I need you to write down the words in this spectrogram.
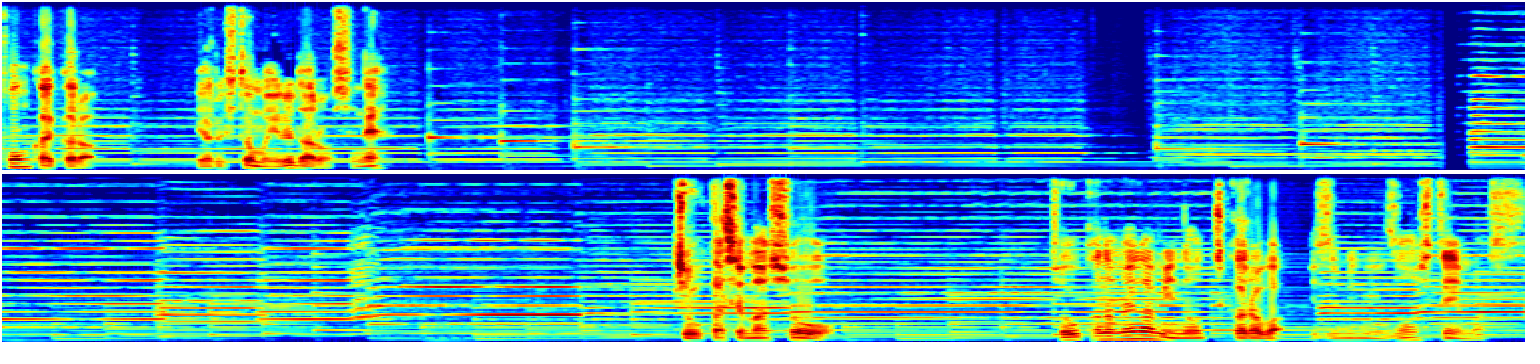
今回からやる人もいるだろうしね。浄化しましょう。浄化の女神の力は泉に依存しています。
